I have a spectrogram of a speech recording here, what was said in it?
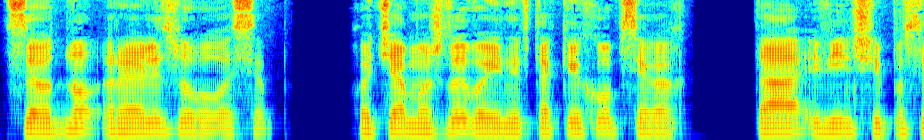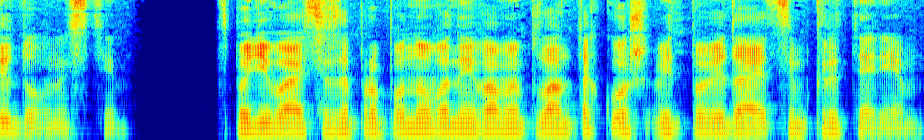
все одно реалізовувалося б, хоча, можливо, і не в таких обсягах та в іншій послідовності. Сподіваюся, запропонований вами план також відповідає цим критеріям.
